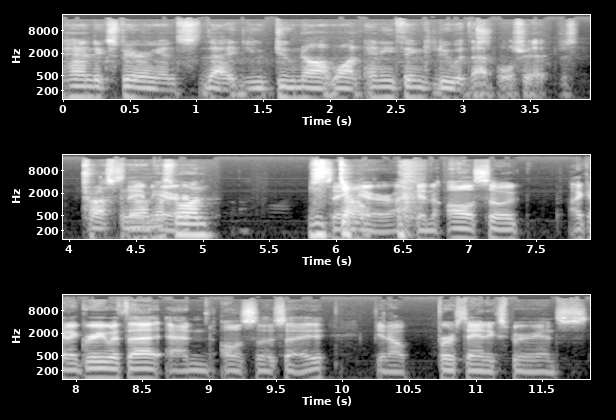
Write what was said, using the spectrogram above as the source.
hand experience that you do not want anything to do with that bullshit just trust me Same on this one just Same don't here. I can also I can agree with that and also say, you know, first hand experience,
